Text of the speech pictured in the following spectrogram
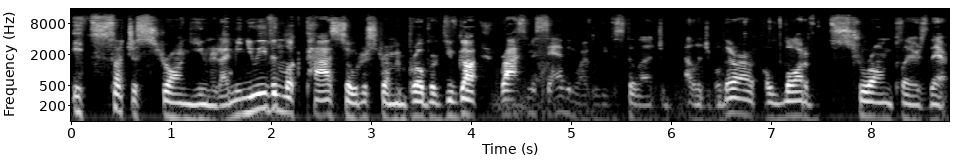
it's such a strong unit. I mean, you even look past Soderstrom and Broberg. You've got Rasmus Sandin, who I believe is still eligible. There are a lot of strong players there.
